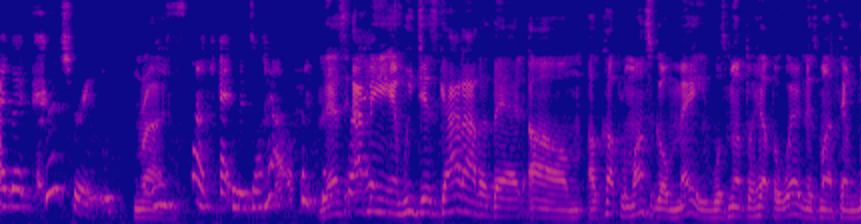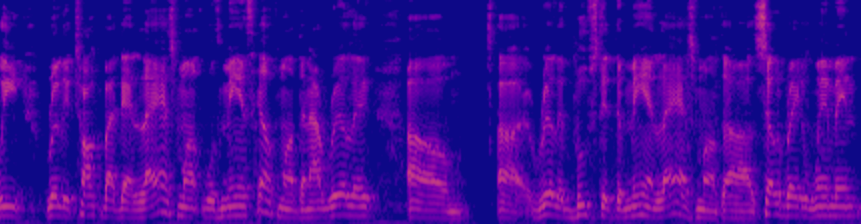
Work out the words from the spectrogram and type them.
as a country Right. we suck at mental health That's I mean, and we just got out of that um, a couple of months ago. May was Mental Health Awareness Month, and we really talked about that. Last month was Men's Health Month, and I really, um, uh, really boosted the men last month. Uh, celebrated women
